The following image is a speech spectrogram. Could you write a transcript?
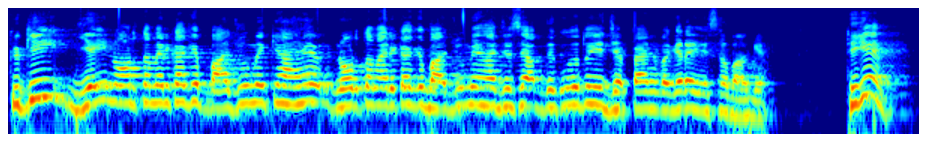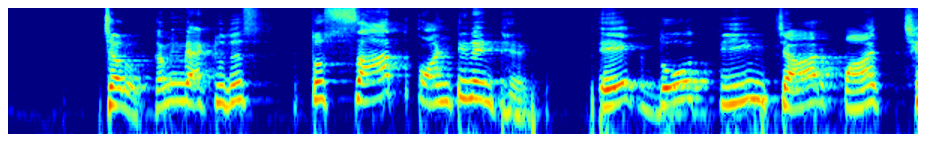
क्योंकि यही नॉर्थ अमेरिका के बाजू में क्या है? नॉर्थ अमेरिका के बाजू में जैसे आप देखोगे तो ये जापान वगैरह ये सब आ गया। ठीक है? चलो कमिंग बैक टू दिस तो सात कॉन्टिनेंट है। एक, दो, तीन, चार, पाँच छ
